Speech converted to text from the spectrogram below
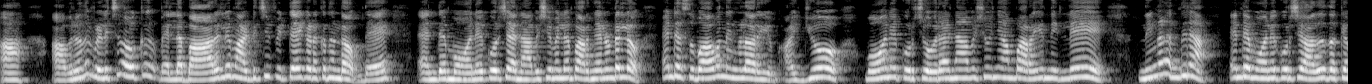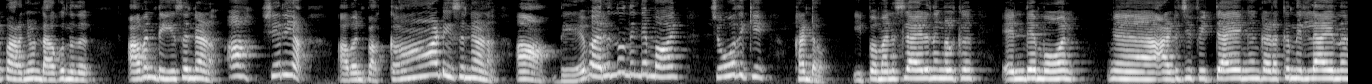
ആ അവനൊന്ന് വിളിച്ചു നോക്ക്. വല്ല ബാറിലും അടിച്ച് ഫിറ്റായി കിടക്കുന്നുണ്ടാവും. ദേ എന്റെ മോനെക്കുറിച്ച് അനാവശ്യമെല്ലാം പറഞ്ഞാലുണ്ടല്ലോ. എന്റെ സ്വഭാവം നിങ്ങൾ അറിയും അയ്യോ മോനെക്കുറിച്ച് ഒരു അനാവശ്യവും ഞാൻ പറയുന്നില്ലേ? നിങ്ങൾ എന്തിനാ എന്റെ മോനെക്കുറിച്ച് അത് ഇതൊക്കെ പറഞ്ഞുണ്ടാക്കുന്നത്? അവൻ ഡീസന്റ് ആണ്. ആ ശരിയാ. അവൻ പക്കാ ആണ്. ആ ദേ വരുന്നു നിന്റെ മോൻ. ചോദിക്ക്. കണ്ടോ ഇപ്പം മനസ്സിലായാലും നിങ്ങൾക്ക്. എന്റെ മോൻ അടിച്ച് ഫിറ്റായി എങ്ങും കിടക്കുന്നില്ല എന്ന്.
